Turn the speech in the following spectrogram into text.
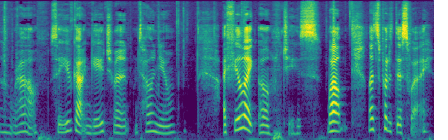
Oh, wow. So you've got engagement. I'm telling you. I feel like, oh, geez. Well, let's put it this way.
